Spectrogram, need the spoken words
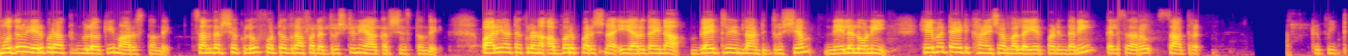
ముదురు ఎరుపు రంగులోకి మారుస్తుంది. సందర్శకులు ఫోటోగ్రాఫర్ల దృష్టిని ఆకర్షిస్తుంది. పర్యాటకులను అబ్బరుపరిచిన ఈ అరుదైన బ్లడ్ డ్రైన్ లాంటి దృశ్యం నేలలోని హేమటైట్ ఖనిజం వల్ల ఏర్పడిందని తెలిసారు శాస్త్ర రిపీట్.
